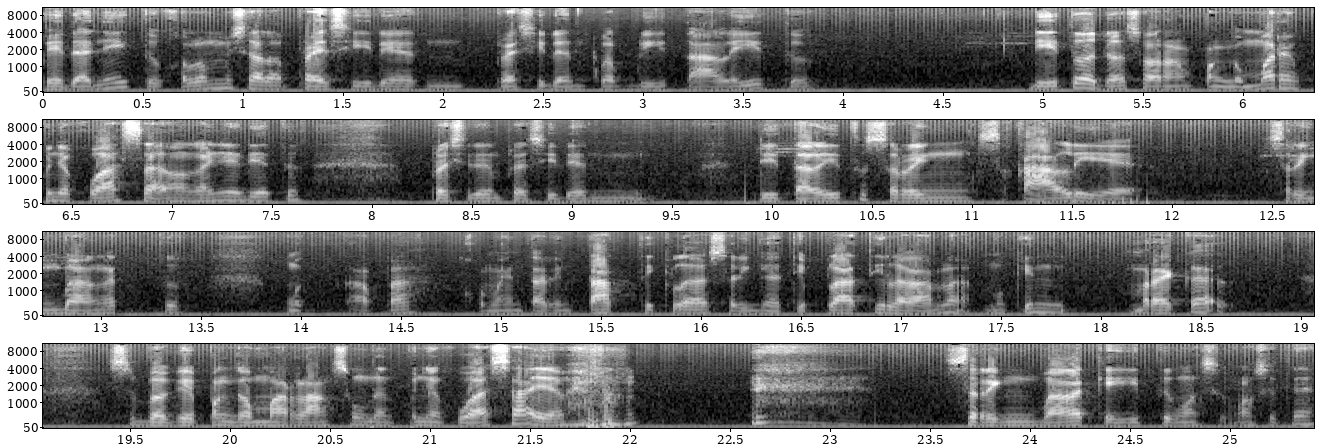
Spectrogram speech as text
bedanya itu. Kalau misalnya presiden presiden klub di Italia itu dia itu adalah seorang penggemar yang punya kuasa makanya dia tuh presiden-presiden di Italia itu sering sekali ya sering banget tuh apa komentarin taktik lah sering ganti pelatih lah karena mungkin mereka sebagai penggemar langsung dan punya kuasa ya memang sering banget kayak gitu maksud maksudnya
